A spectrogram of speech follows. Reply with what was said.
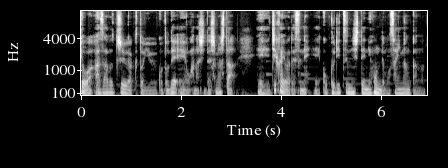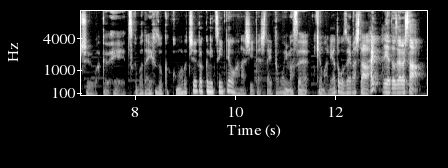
今日は麻布中学ということで、えー、お話しいたしました。えー、次回はですね、えー、国立にして日本でも最難関の中学、えー、筑波大附属駒場中学についてお話しいたしたいと思います。今日もありがとうございました。はい、ありがとうございました。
